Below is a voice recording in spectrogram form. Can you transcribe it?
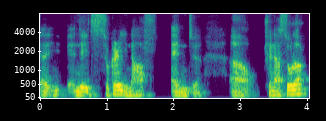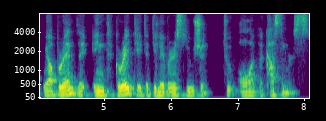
uh, and it's secure enough. And uh, Trina Solar will bring the integrated delivery solution to all the customers.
